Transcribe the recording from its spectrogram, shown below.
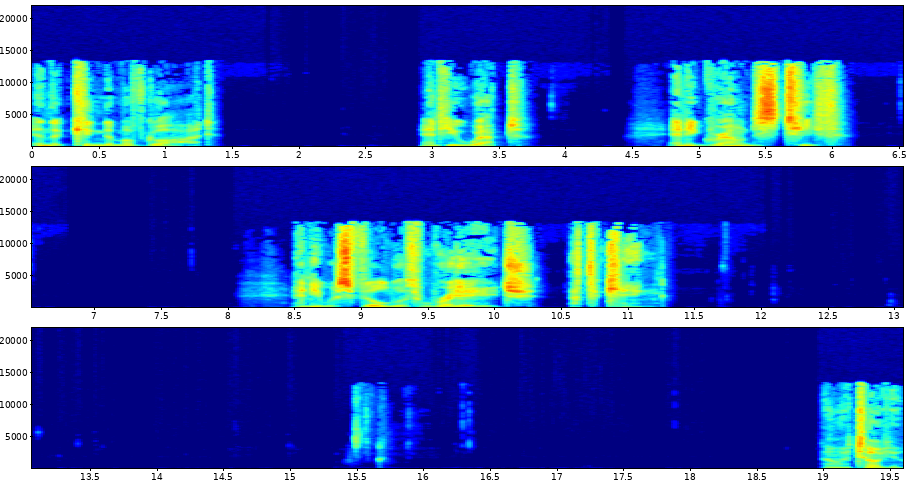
in the kingdom of God. And he wept, and he ground his teeth, and he was filled with rage at the king. Now I tell you,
